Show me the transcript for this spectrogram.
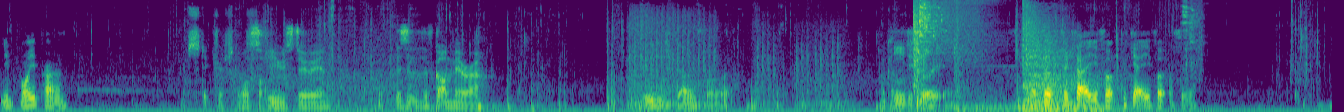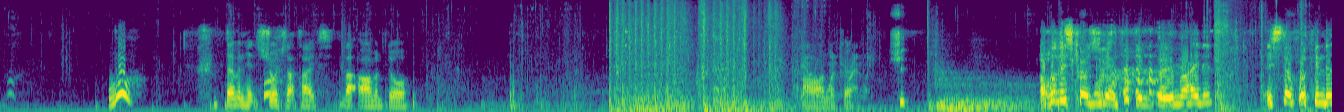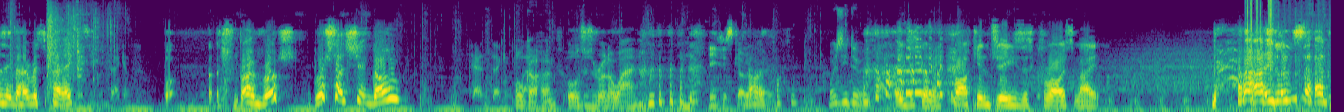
You, why are you prone? Stick drift. goes What's Fuse doing? There's they've got a mirror. He's going for it. Can you destroy it? No, don't pick that at your foot. Pick it at your foot. That's it. Woo! Seven hits, George. That takes that armored door. Oh, One unlucky. friendly. Oh, this guy's just getting fucking boom raided. He still fucking does it though, respect. Seconds. Bro, rush! Rush that shit, go! Ten seconds. All left. go home. Or just run away. he just go. No, away. fucking. What is he doing? He's just gonna fucking Jesus Christ, mate. he looks sad.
